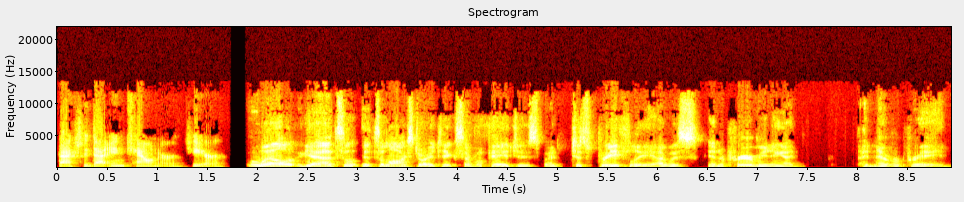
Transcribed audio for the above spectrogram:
actually that encounter here? Well, yeah, it's a, it's a long story. It takes several pages, but just briefly, I was in a prayer meeting. I I never prayed.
